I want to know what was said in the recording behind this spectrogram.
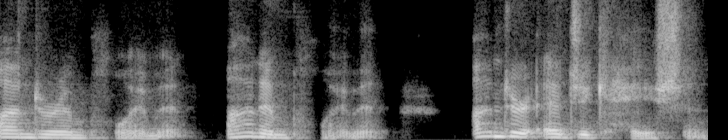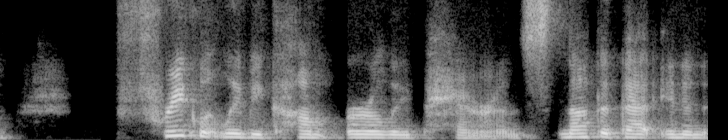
underemployment unemployment undereducation frequently become early parents. Not that that in and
